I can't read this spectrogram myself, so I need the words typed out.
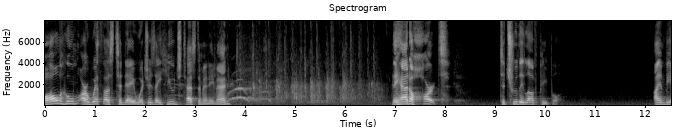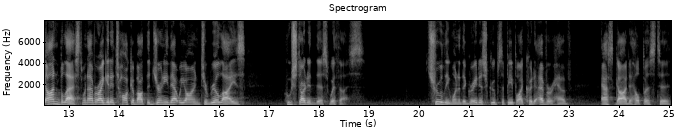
all whom are with us today, which is a huge testament, amen? They had a heart to truly love people. I am beyond blessed whenever I get to talk about the journey that we are and to realize who started this with us truly one of the greatest groups of people I could ever have asked God to help us to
